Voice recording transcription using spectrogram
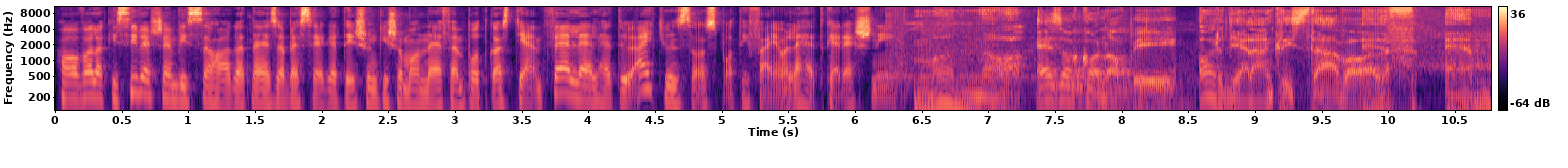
Ha valaki szívesen visszahallgatná ez a beszélgetésünk is a Manna FM podcastján, fellelhető iTunes-on, Spotify-on lehet keresni. Manna. Ez a kanapé. Argyelán Krisztával. FM.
